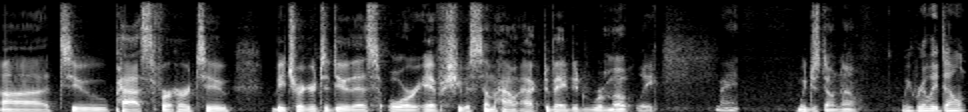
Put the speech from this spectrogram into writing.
uh, to pass for her to be triggered to do this, or if she was somehow activated remotely. Right. We just don't know. We really don't.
